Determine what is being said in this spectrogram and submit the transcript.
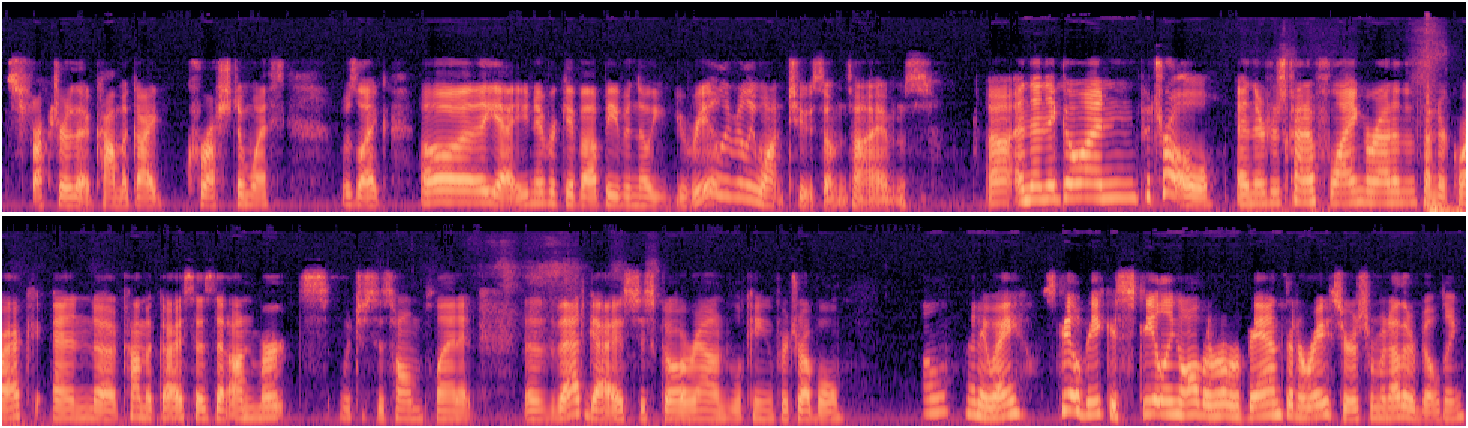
structure that Comet Guy crushed him with, was like, oh, yeah, you never give up, even though you you really, really want to sometimes. Uh, and then they go on patrol, and they're just kind of flying around in the Thunderquack. And uh, Comet Guy says that on Mertz, which is his home planet, the, the bad guys just go around looking for trouble. Well, anyway, Steelbeak is stealing all the rubber bands and erasers from another building.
